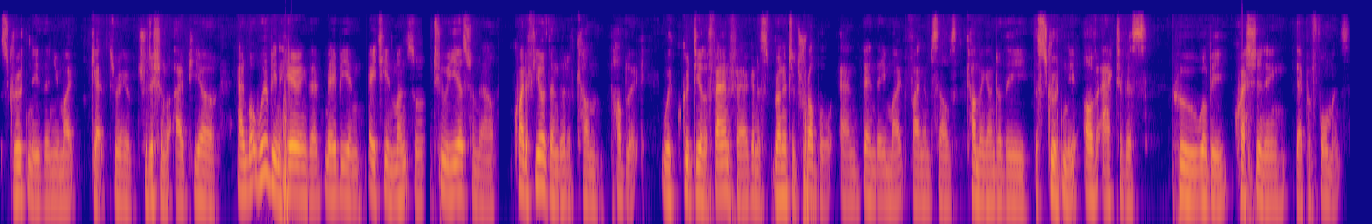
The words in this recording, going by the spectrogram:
scrutiny than you might get during a traditional IPO. And what we've been hearing that maybe in 18 months or two years from now, quite a few of them that have come public with good deal of fanfare are going to run into trouble and then they might find themselves coming under the, the scrutiny of activists who will be questioning their performance.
